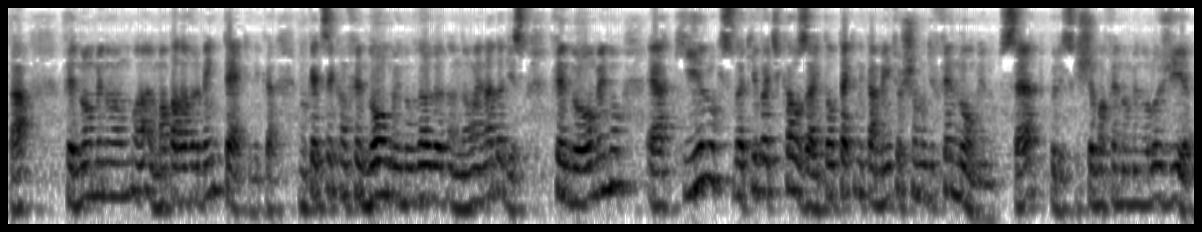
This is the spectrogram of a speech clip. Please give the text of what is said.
Tá? Fenômeno é uma, é uma, palavra bem técnica. Não quer dizer que é um fenômeno, não, não é nada disso. Fenômeno é aquilo que isso daqui vai te causar. Então, tecnicamente, eu chamo de fenômeno, certo? Por isso que chama fenomenologia.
